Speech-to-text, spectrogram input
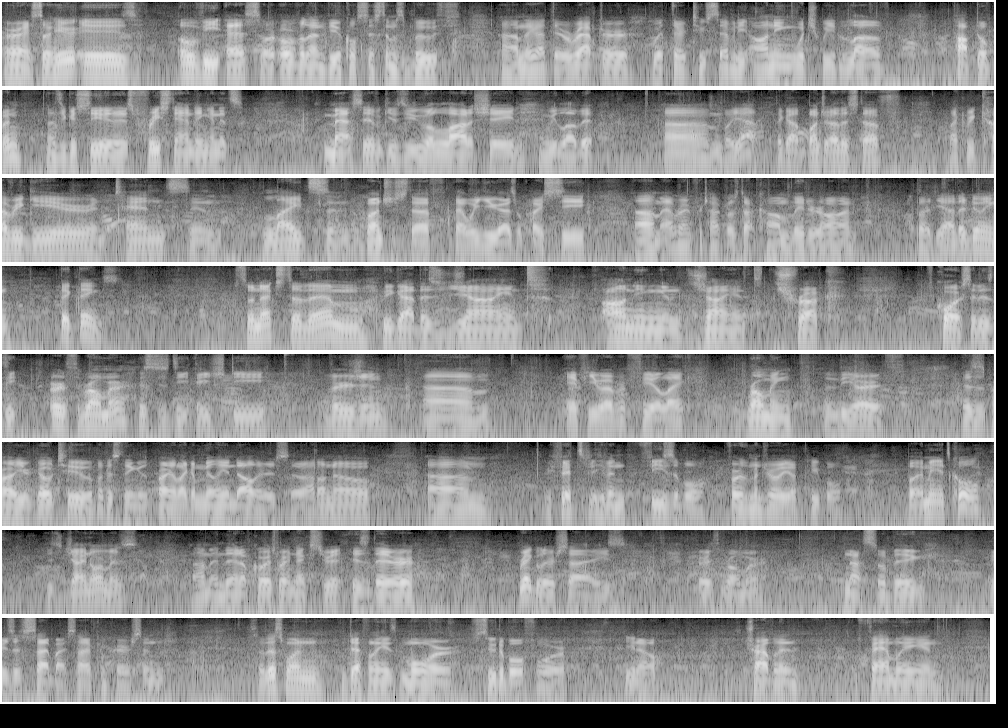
All right, so here is OVS or Overland Vehicle Systems booth. Um, they got their Raptor with their 270 awning, which we love, popped open. As you can see, it is freestanding and it's massive. Gives you a lot of shade, and we love it. Um, but yeah, they got a bunch of other stuff like recovery gear and tents and lights and a bunch of stuff. That way, you guys will probably see um, at runfortacos.com later on. But yeah, they're doing big things. So next to them, we got this giant awning and giant truck. Of course, it is the Earth Roamer. This is the HD version. Um, if you ever feel like roaming the earth, this is probably your go-to. But this thing is probably like a million dollars. So I don't know um, if it's even feasible for the majority of people. But I mean, it's cool. It's ginormous. Um, and then, of course, right next to it is their regular size Earth Roamer. Not so big. Here's a side by side comparison. So, this one definitely is more suitable for, you know, traveling, family, and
